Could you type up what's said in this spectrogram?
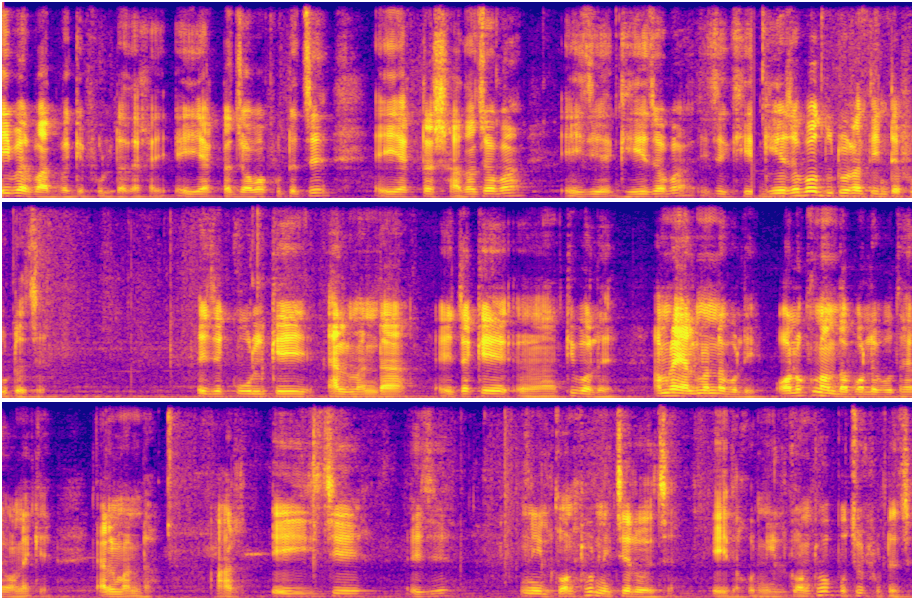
এইবার বাদ বাকি ফুলটা দেখাই। এই একটা জবা ফুটেছে, এই একটা সাদা জবা, এই যে ঘিয়ে জবা, এই যে ঘিয়ে ঘিয়ে জবাও দুটো না তিনটে ফুটেছে। এই যে কোলকে, অ্যালমান্ডা, এটাকে কি বলে? আমরা অ্যালমান্ডা বলি, অলোকনন্দা বলে বোধ হয় অনেকে, অ্যালমান্ডা। আর এই যে এই যে নীলকণ্ঠ নিচে রয়েছে। এই দেখো, নীলকণ্ঠ প্রচুর ফুটেছে।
